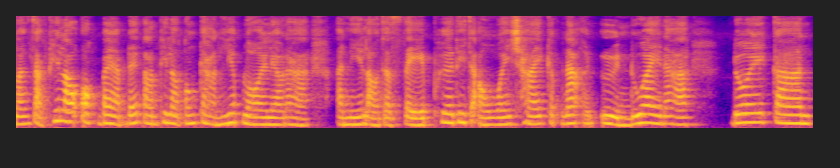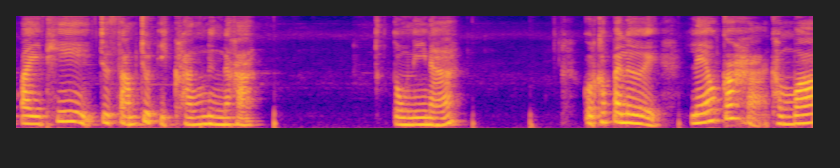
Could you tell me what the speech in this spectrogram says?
หลังจากที่เราออกแบบได้ตามที่เราต้องการเรียบร้อยแล้วนะคะ อันนี้เราจะเซฟเพื่อที่จะเอาไว้ใช้กับหน้าอื่นๆด้วยนะคะ โดยการไปที่จุด 3 จุดอีกครั้งหนึ่งนะคะ ตรงนี้นะ กดเข้าไปเลย แล้วก็หาคำว่า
